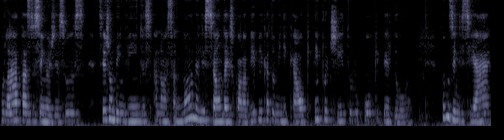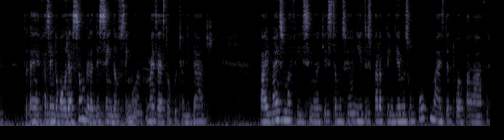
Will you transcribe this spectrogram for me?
Olá, paz do Senhor Jesus. Sejam bem-vindos à nossa nona lição da Escola Bíblica Dominical, que tem por título O que Perdoa. Vamos iniciar é, fazendo uma oração, agradecendo ao Senhor por mais esta oportunidade. Pai, mais uma vez, Senhor, aqui estamos reunidos para aprendermos um pouco mais da Tua palavra.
